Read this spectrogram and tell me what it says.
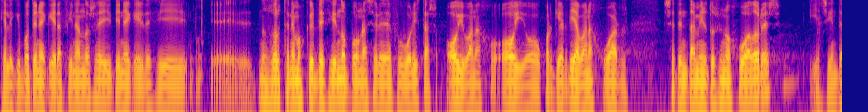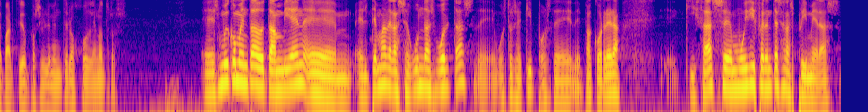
que el equipo tiene que ir afinándose y tiene que ir decir eh, nosotros tenemos que ir decidiendo por una serie de futbolistas hoy van a hoy o cualquier día van a jugar 70 minutos unos jugadores y el siguiente partido posiblemente lo jueguen otros Es muy comentado también eh, el tema de las segundas vueltas de vuestros equipos, de, Paco Herrera, eh, quizás muy diferentes a las primeras.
